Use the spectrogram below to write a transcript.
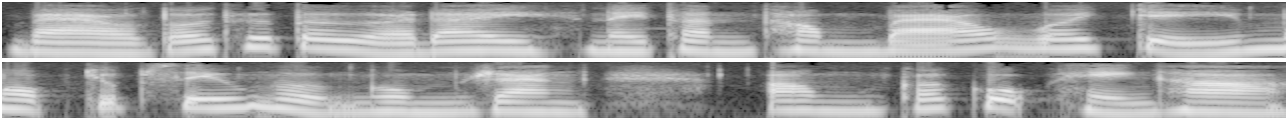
Vào tối thứ tư ở đây, Nathan thông báo với chỉ một chút xíu ngượng ngùng rằng ông có cuộc hẹn hò.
